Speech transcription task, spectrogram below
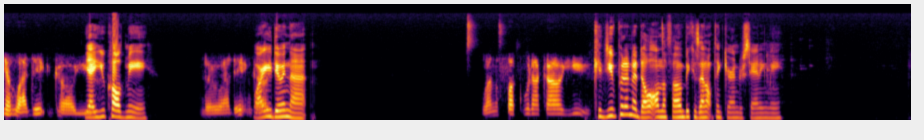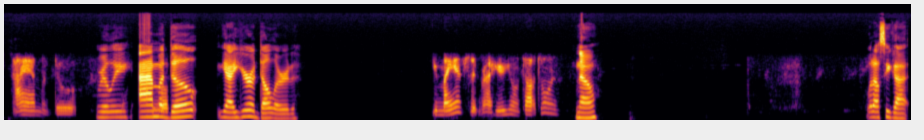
No, I didn't call you. Yeah, you called me. No, I didn't. Why are you doing that? Why the fuck would I call you? Could you put an adult on the phone because I don't think you're understanding me. I am adult. Really? I'm adult. Yeah, you're a dullard. Your man sitting right here. You want to talk to him? No. What else you got?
